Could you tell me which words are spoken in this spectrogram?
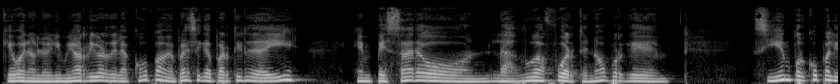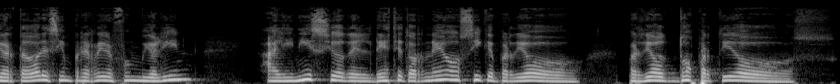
que bueno, lo eliminó River de la Copa, me parece que a partir de ahí empezaron las dudas fuertes, ¿no? Porque si bien por Copa Libertadores siempre River fue un violín, al inicio del, de este torneo sí que perdió, perdió dos partidos,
